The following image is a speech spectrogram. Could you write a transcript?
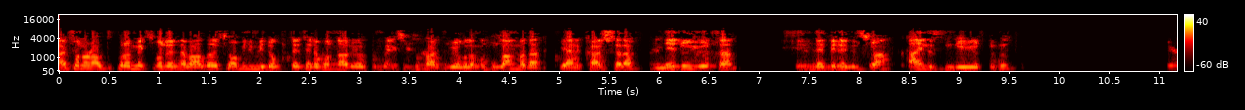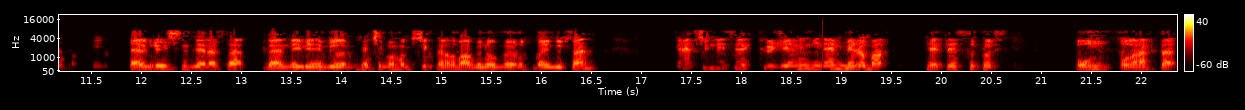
iPhone 16 Pro Max modeline bağlı Xiaomi'nin Mi 9T telefonunu arıyorum ve üçüncü parti bir uygulama kullanmadan yani karşı taraf ne duyuyorsa siz de birebir şu an aynısını duyuyorsunuz. Eğer video işinize yararsa beğenmeyi ve videolarımı kaçırmamak için kanalıma abone olmayı unutmayın lütfen. Evet şimdi ise QC'nin yine Melobat TT0 10 olarak da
